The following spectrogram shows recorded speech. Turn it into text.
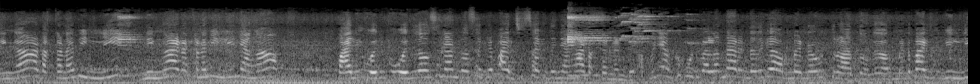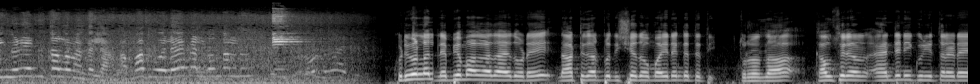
നിങ്ങൾ അടക്കണ ബില്ല് നിങ്ങൾ അടക്കണ ബില്ല് ഞങ്ങൾ പല ഒരു ഒരു ദിവസം രണ്ട് ദിവസത്തെ പലിശ സഹിതം ഞങ്ങൾ അടക്കുന്നുണ്ട്. അപ്പൊ ഞങ്ങൾക്ക് കുടിവെള്ളം തരേണ്ടത് ഗവൺമെന്റിന്റെ ഉത്തരവാദിത്വം. ഗവൺമെന്റ് പൈസ ബില്ലിങ്ങൾ എഴുതി തള്ളണണ്ടല്ലോ അപ്പൊ അതുപോലെ വെള്ളം തള്ളു. കുടിവെള്ളം ലഭ്യമാകാതായതോടെ നാട്ടുകാർ പ്രതിഷേധവുമായി രംഗത്തെത്തി. തുടർന്ന് കൗൺസിലർ ആന്റണി കുരിത്തറയുടെ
